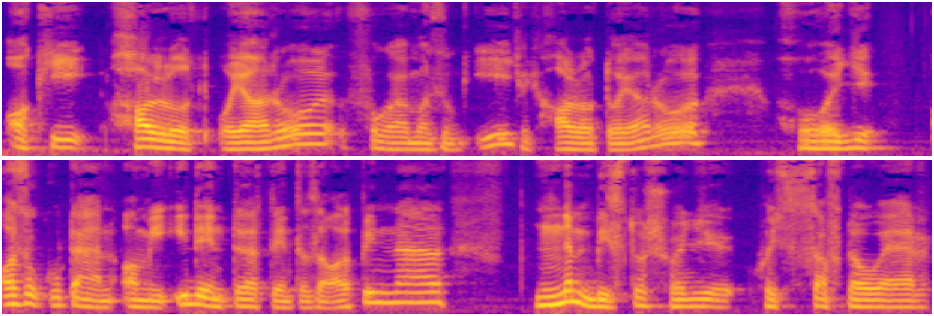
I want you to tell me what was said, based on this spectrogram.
aki hallott olyanról, fogalmazunk így, hogy hallott olyanról, hogy azok után, ami idén történt az Alpinnál, nem biztos, hogy, hogy Safnauer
